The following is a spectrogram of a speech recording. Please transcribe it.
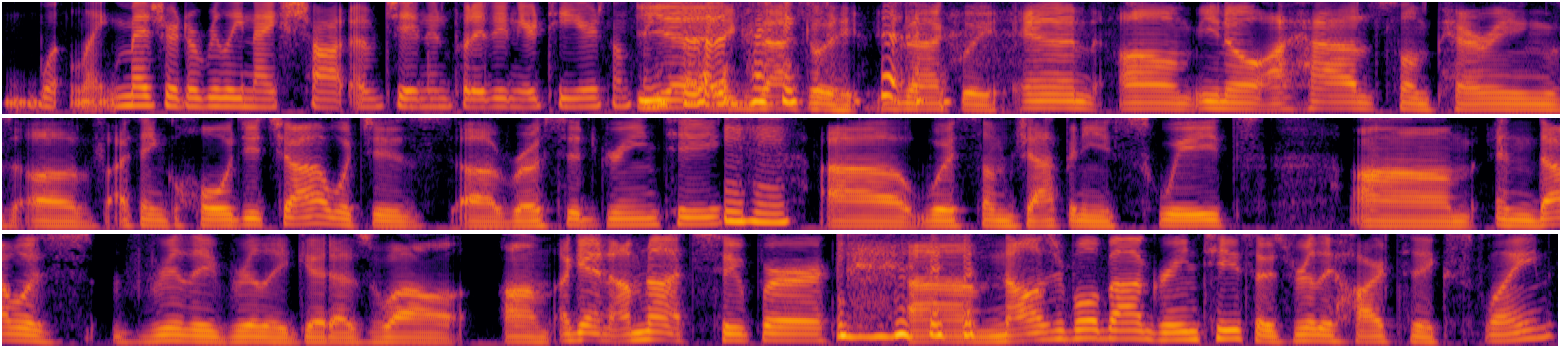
what, like measured a really nice shot of gin and put it in your tea or something. Yeah, exactly, exactly. And um, you know, I had some pairings of I think hojicha, which is uh, roasted green tea, Mm-hmm. uh, with some Japanese sweets. Um, and that was really, really good as well. Um, again, I'm not super um, knowledgeable about green tea, so it's really hard to explain.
